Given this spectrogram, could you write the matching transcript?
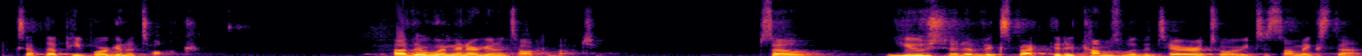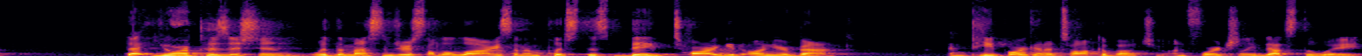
except that people are going to talk. Other women are going to talk about you. So you should have expected, it comes with the territory to some extent, that your position with the Messenger ﷺ puts this big target on your back, and people are going to talk about you. Unfortunately, that's the way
